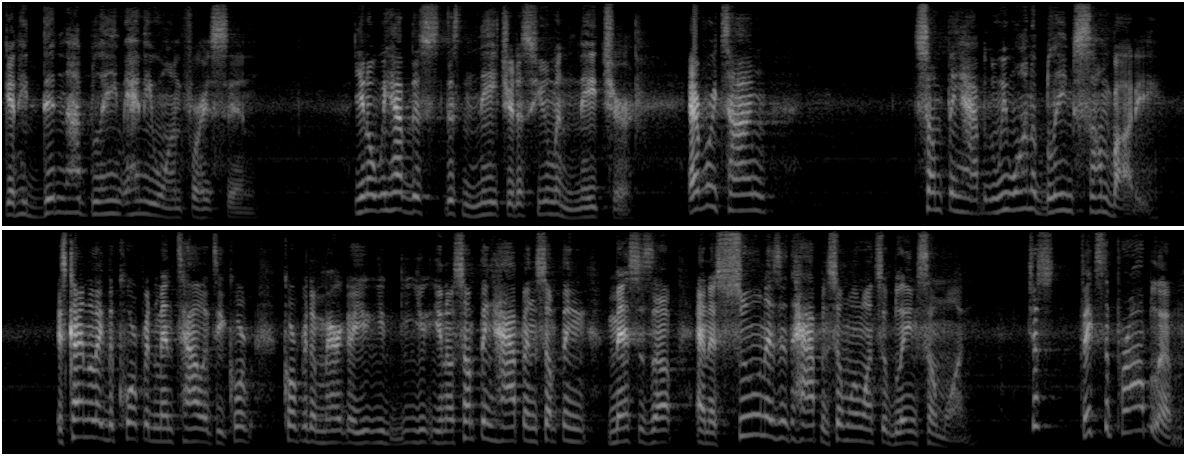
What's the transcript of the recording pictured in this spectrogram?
Again, he did not blame anyone for his sin. You know, we have this, this nature, this human nature. Every time something happens, we want to blame somebody. It's kind of like the corporate mentality, cor- corporate America. You, you, you, you know, something happens, something messes up, and as soon as it happens, someone wants to blame someone. Just fix the problem.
